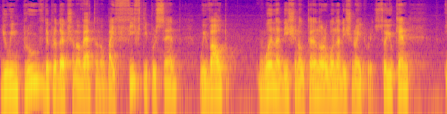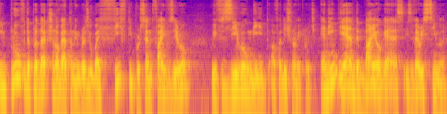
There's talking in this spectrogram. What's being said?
you improve the production of ethanol by 50% without one additional ton or one additional acreage. So you can improve the production of ethanol in Brazil by 50%, 50, with zero need of additional acreage. And in the end, the biogas is very similar.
